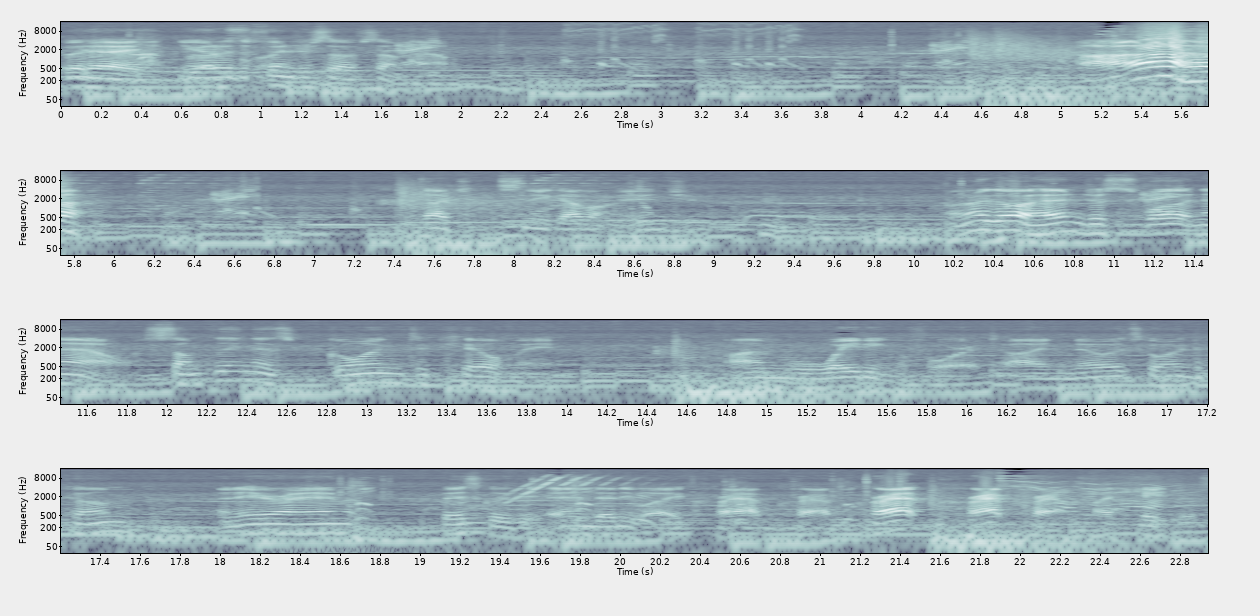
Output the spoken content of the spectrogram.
But hey, you gotta defend yourself somehow. Ah! Could sneak up on me, didn't you? I'm gonna go ahead and just spoil it now. Something is going to kill me. I'm waiting for it. I know it's going to come, and here I am basically the end anyway. Crap, crap, crap, crap, crap. I hate this.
